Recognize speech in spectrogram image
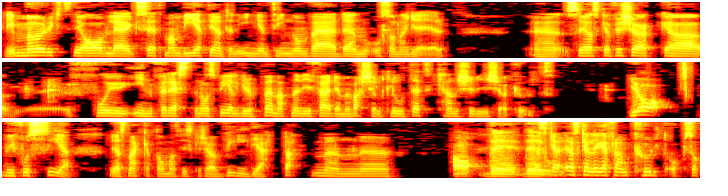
Det är mörkt, det är avlägset, man vet egentligen ingenting om världen och sådana grejer. Eh, Så jag ska försöka eh, få in för resten av spelgruppen att när vi är färdiga med varselklotet kanske vi kör kult. Ja! Vi får se. Vi har snackat om att vi ska köra vildhjärta, men eh, Ja, det, det är jag ska, jag ska lägga fram kult också.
